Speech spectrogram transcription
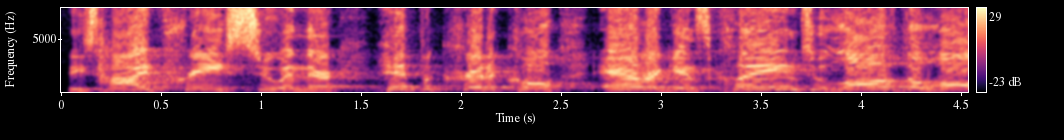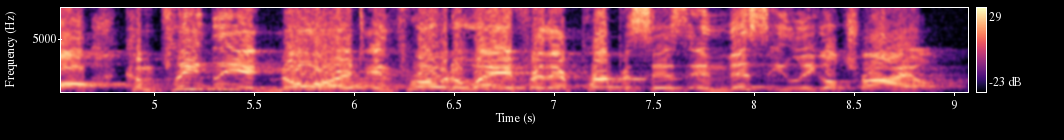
These high priests who, in their hypocritical arrogance, claim to love the law, completely ignore it and throw it away for their purposes in this illegal trial.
